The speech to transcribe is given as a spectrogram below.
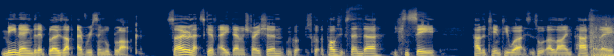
meaning that it blows up every single block. So let's give a demonstration. We've got just got the pulse extender. You can see how the TNT works. It's all aligned perfectly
